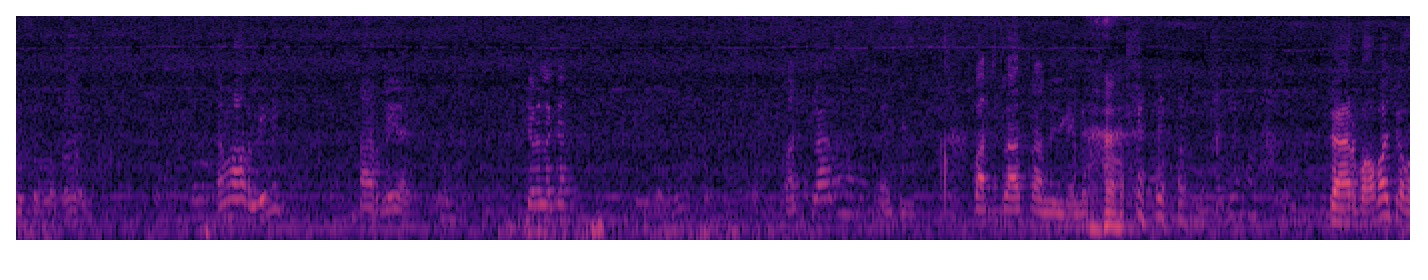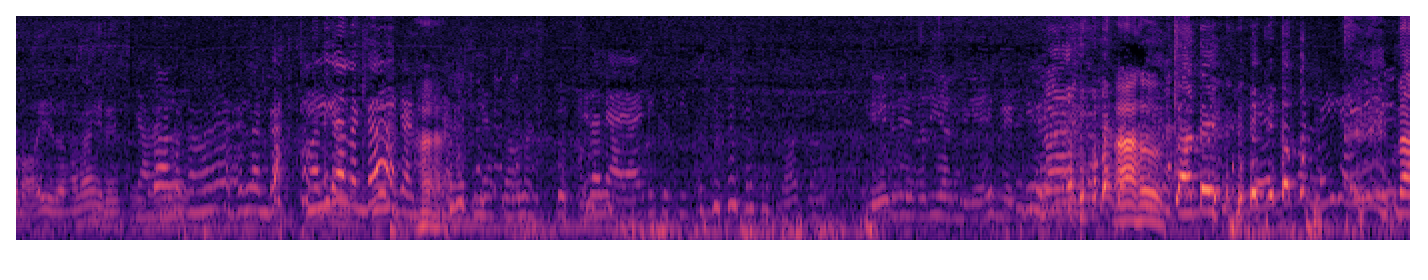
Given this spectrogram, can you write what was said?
ਮਿੱਤਰ ਲੱਗਾ ਹੋਇਆ। ਇਹ ਹਾਰਲੀ ਨਹੀਂ? ਹਾਰਲੀ ਆ। ਕਿਵੇਂ ਲੱਗਾ? First class thank you first class ਨਾਨੂ ਜੀ ਕਹਿੰਦੇ। ਟਾਇਰ ਬਾਵਾ ਚੌੜਾ ਇਹਦਾ ਹਨਾ ਹੀਰੇ ਲੱਗਾ ਵਧੀਆ ਲੱਗਾ। ਵਧੀਆ ਸੋਹਣਾ ਇਹਦਾ ਲਿਆਇਆ ਇਹਦੀ ਖੁਸ਼ੀ। ਆਹੋ। ਸਾਡੇ ਇਹ ਤਾਂ ਭੁੱਲ ਹੀ ਗਈ ਨਾ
